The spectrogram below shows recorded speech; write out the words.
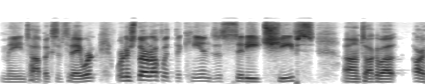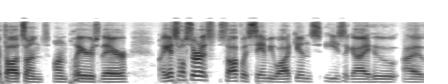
main topics of today. We're, we're going to start off with the Kansas City Chiefs, um, talk about our thoughts on, on players there. I guess I'll start us off with Sammy Watkins. He's a guy who I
